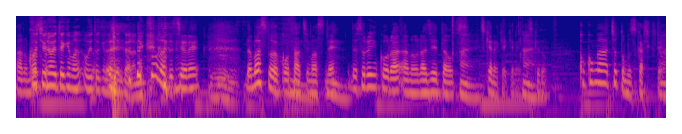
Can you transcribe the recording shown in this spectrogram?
あの空中に置いときま置いときませんからね。そうなんですよね。うん。でマストがこう立ちますね、うん。でそれにこうラあのラジエーターをつ,、けなきゃいけないんですけど、はい。ここがちょっと難しくて、はい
